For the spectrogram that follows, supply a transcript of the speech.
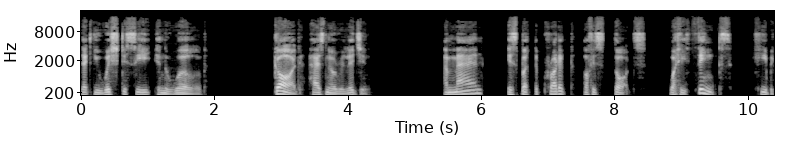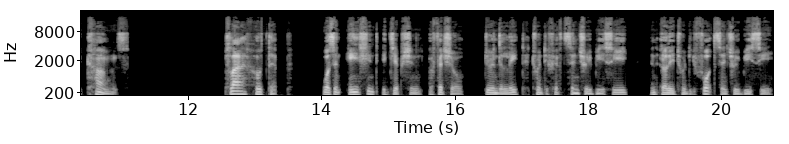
that you wish to see in the world. God has no religion. A man is but the product of his thoughts. What he thinks, he becomes. Ptahhotep was an ancient Egyptian official during the late 25th century BC and early 24th century BC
